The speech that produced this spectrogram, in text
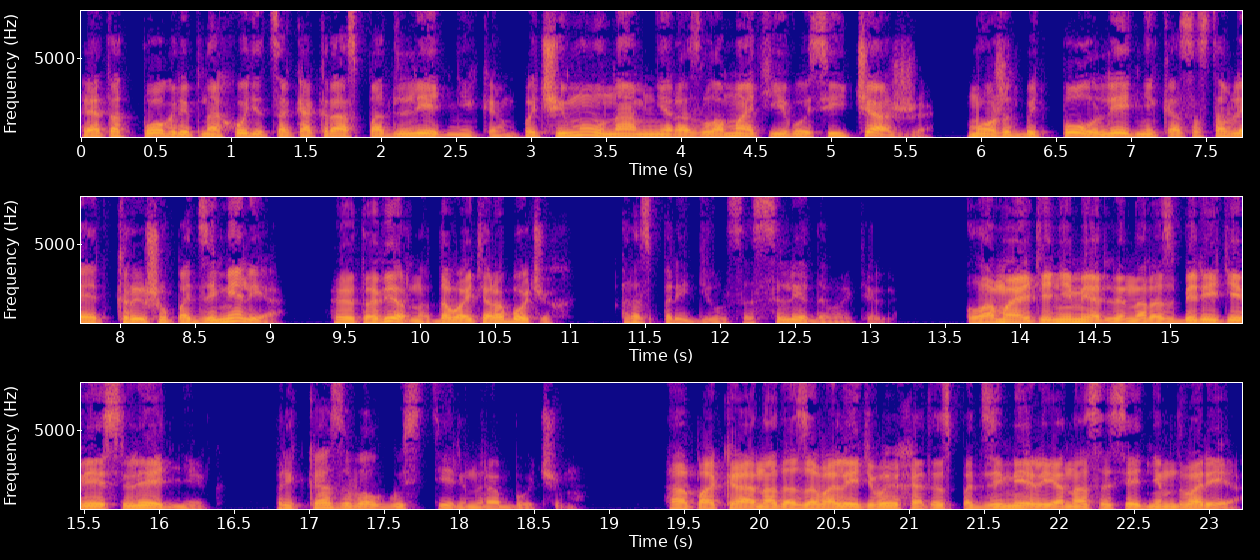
Этот погреб находится как раз под ледником. Почему нам не разломать его сейчас же? Может быть, пол ледника составляет крышу подземелья? Это верно, давайте рабочих, распорядился следователь. Ломайте немедленно, разберите весь ледник, приказывал Густерин рабочим. А пока надо завалить выход из подземелья на соседнем дворе.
